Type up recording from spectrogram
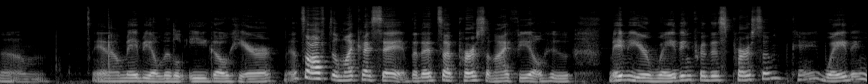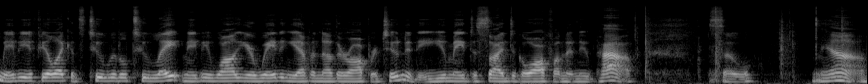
Um, you know, maybe a little ego here. It's often, like I say, but it's a person I feel who maybe you're waiting for this person, okay, waiting. Maybe you feel like it's too little too late. Maybe while you're waiting, you have another opportunity. You may decide to go off on a new path. So, yeah,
